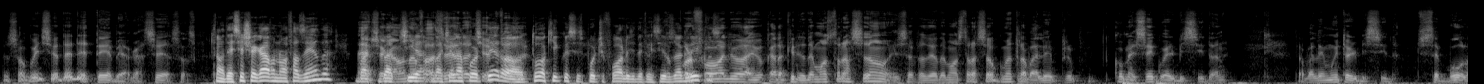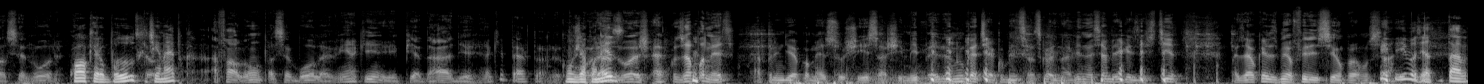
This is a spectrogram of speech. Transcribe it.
O pessoal conhecia DDT, BHC, essas coisas. Então, daí você chegava numa fazenda, bat- É, chegava batia, na batia fazenda, na tinha porteira, ó, fazer. tô aqui com esses portfólios de defensivos agrícolas. Portfólio, aí o cara queria demonstração, você fazia a demonstração, como eu trabalhei, comecei com herbicida, né? Trabalhei muito herbicida, cebola, cenoura. Qual que era o produto que tinha na época? A Falon para cebola, eu vim aqui em Piedade, aqui perto. Com os japoneses? Hoje, é, com os japoneses. Aprendi a comer sushi, sashimi, eu nunca tinha comido essas coisas na vida, nem sabia que existia, mas é o que eles me ofereciam para almoçar. E você já tava.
